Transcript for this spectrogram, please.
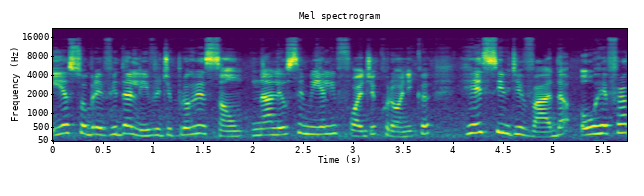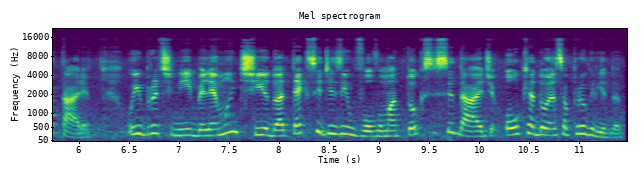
e a sobrevida livre de progressão na leucemia linfóide crônica, recidivada ou refratária. O ibrutinib é mantido até que se desenvolva uma toxicidade ou que a doença progrida.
